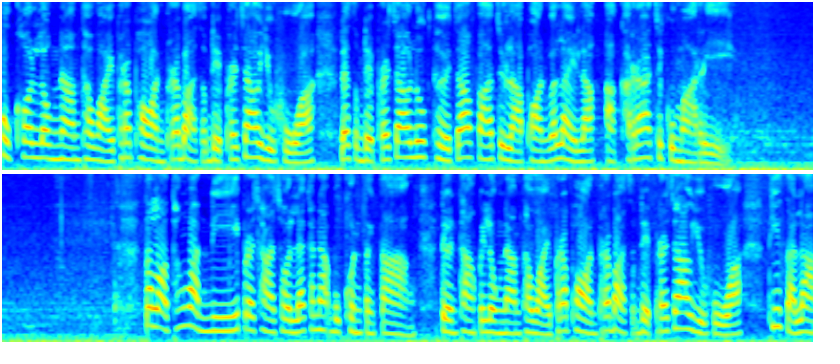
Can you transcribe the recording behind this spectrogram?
บุคคลลงนามถวายพระพร พระบาทสมเด็จพระเจ้าอยู่หัว และสมเด็จพระเจ้าลูกเธอเจ้าฟ้าจุฬาภรณ์วลัยลักษณ์อัครราชกุมารีตลอดทั้งวันนี้ประชาชนและคณะบุคคลต่างๆ เดินทางไปลงนามถวายพระพร พระบาทสมเด็จพระเจ้าอยู่หัว ที่ศาลา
